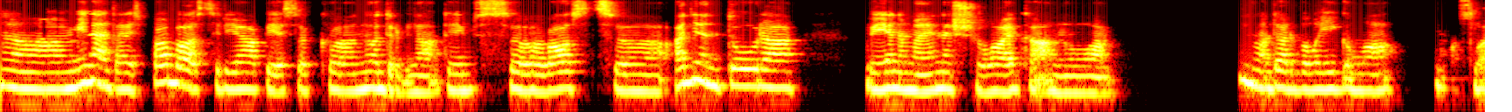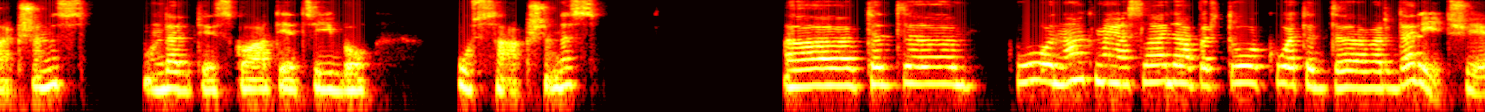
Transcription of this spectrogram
Minētais pabalsts ir jāpiesaka nodarbinātības valsts aģentūrā viena mēneša laikā no, no darba līguma noslēgšanas un darba tiesisko attiecību uzsākšanas. Tad, ko nākamajā slaidā par to, ko tad var darīt šie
